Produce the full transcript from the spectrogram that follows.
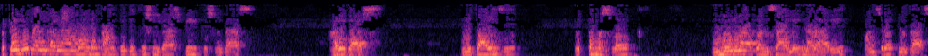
तो फिर भी मैं उनका नाम बोल देता हूँ कृष्ण कृष्णदास, वीर कृष्णदास, हरिदास निताई जी, उत्तम श्लोक मूला बंसाली, नरहरी पंचरत्न दास,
